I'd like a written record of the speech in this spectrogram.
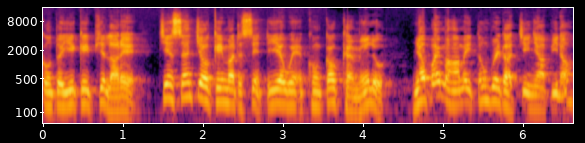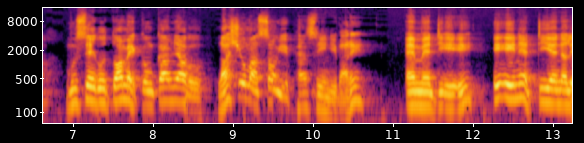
ကုံသွယ်ရေးကိတ်ဖြစ်လာတဲ့ ကျင်စန်းကြော့ကိတ်မှတဆင့်တရားဝင်အခွန်ကောက်ခံမယ်လို့မြောက်ပိုင်းမဟာမိတ်သုံးဘွဲကကြေညာပြီးနောက်မူဆယ်ကိုတွားမဲ့ကုန်ကားများကိုလာရှိုးမှာစောင့်ရဖမ်းဆီးနေပါတယ်။ MNDAA AA နဲ့ TNL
